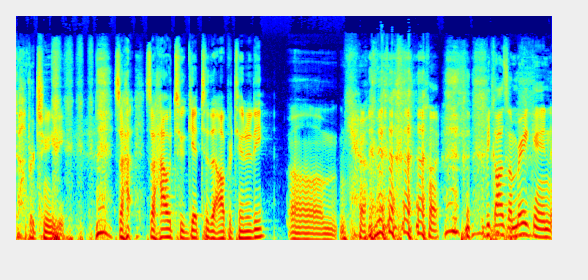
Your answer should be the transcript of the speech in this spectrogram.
the opportunity. so so how to get to the opportunity? um yeah because american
